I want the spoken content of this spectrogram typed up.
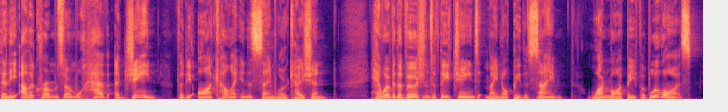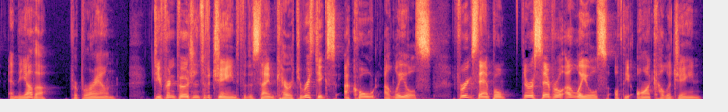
then the other chromosome will have a gene for the eye color in the same location. However, the versions of these genes may not be the same. One might be for blue eyes and the other for brown. Different versions of genes for the same characteristics are called alleles. For example, there are several alleles of the eye color gene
